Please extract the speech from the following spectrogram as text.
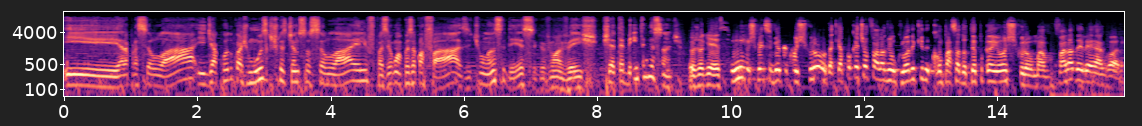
e era pra celular e de acordo com as músicas que você tinha no seu celular, ele fazia alguma coisa com a fase. Tinha um lance desse que eu vi uma vez. Achei até bem interessante. Eu joguei esse. Um Space Invaders com Scroll, daqui a pouco a gente vai falar de um clone que, com o passar do tempo, ganhou o Scroll, mas fala dele aí agora.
